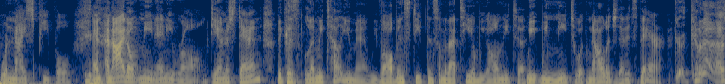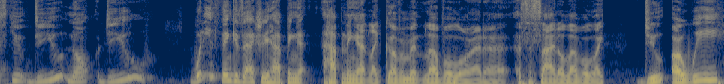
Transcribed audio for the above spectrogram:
We're nice people. And, and I don't mean any wrong. Do you understand? Because let me tell you, man, we've all been steeped in some of that tea and we all need to, we, we need to acknowledge that it's there. Can I ask you, do you know, do you, what do you think is actually happening, happening at like government level or at a, a societal level? Like, do, are we,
